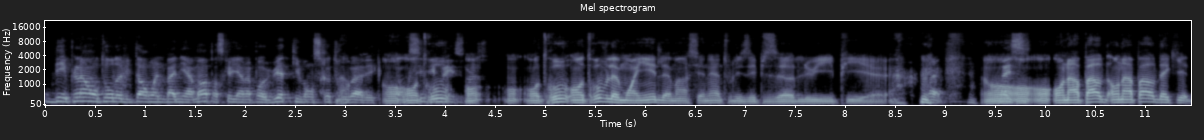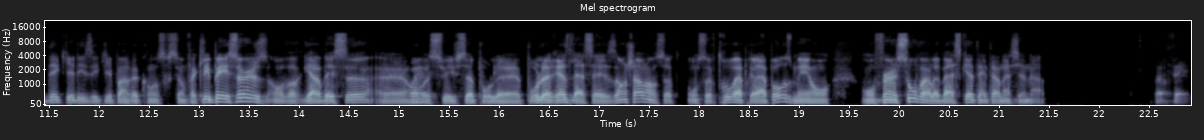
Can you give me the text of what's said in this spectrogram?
des plans autour de Victor Wenbanyama parce qu'il n'y en a pas huit qui vont se retrouver avec on, trouve, on, trouve, on trouve le moyen de le mentionner à tous les épisodes, lui, puis euh, ben, on, en parle, on en parle dès qu'il y, a des équipes en reconstruction. Fait que les Pacers, on va regarder ça, euh, on va suivre ça pour le, pour le reste de la saison. Charles, on se, on se retrouve après la pause, mais on fait un saut vers le basket international. Parfait.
